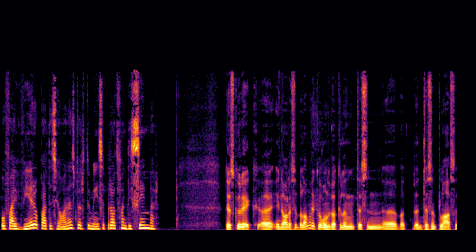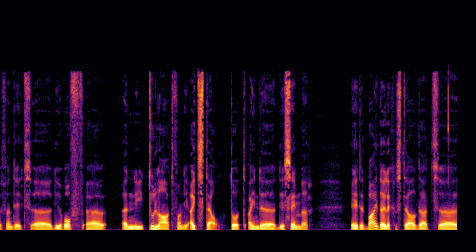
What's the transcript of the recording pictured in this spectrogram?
of hy weer op pad is Johannesburg toe mense praat van Desember Dis korrek. Uh, en daar is 'n belangrike ontwikkeling intussen uh, wat intussen plaasgevind het. Uh, die hof uh, in die toelaat van die uitstel tot einde Desember het dit baie duidelik gestel dat uh,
